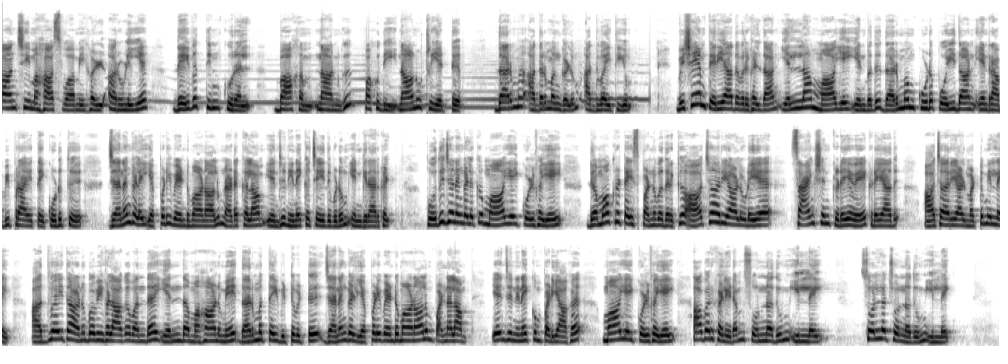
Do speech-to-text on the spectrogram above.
காஞ்சி மகா சுவாமிகள் அருளிய தெய்வத்தின் குரல் பாகம் நான்கு பகுதி நானூற்றி எட்டு. தர்ம அதர்மங்களும் அத்வைத்தியும். விஷயம் தெரியாதவர்கள்தான் எல்லாம் மாயை என்பது தர்மம் கூட பொய்தான் என்ற அபிப்பிராயத்தை கொடுத்து ஜனங்களை எப்படி வேண்டுமானாலும் நடக்கலாம் என்று நினைக்கச் செய்துவிடும் என்கிறார்கள். பொது ஜனங்களுக்கு மாயை கொள்கையை டெமோக்ரட்டைஸ் பண்ணுவதற்கு ஆச்சாரியாளுடைய சாங்ஷன் கிடையவே கிடையாது. ஆச்சாரியால் மட்டுமில்லை அத்வைத அனுபவிகளாக வந்த எந்த மகானுமே தர்மத்தை விட்டுவிட்டு ஜனங்கள் எப்படி வேண்டுமானாலும் பண்ணலாம் என்று நினைக்கும்படியாக மாயை கொள்கையை அவர்களிடம் சொன்னதும் இல்லை சொல்லச் சொன்னதும் இல்லை.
